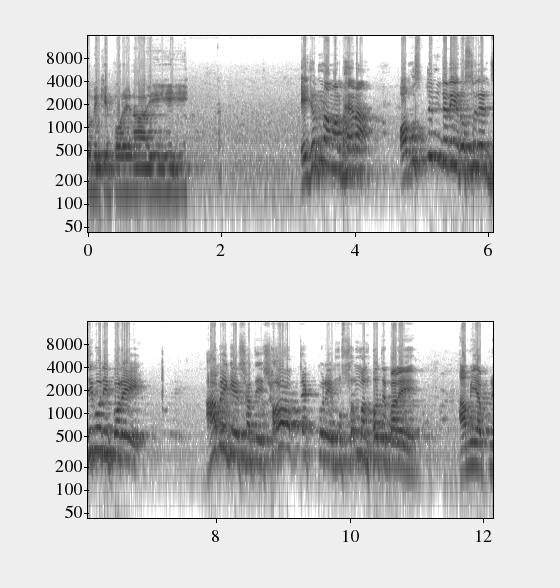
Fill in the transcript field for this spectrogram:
নবীকে পড়ে নাই। এই জন্য আমার ভাইয়েরা, অমুসলিম যদি রসুলের জীবনী পড়ে, আবেগের সাথে সব ত্যাগ করে মুসলমান হতে পারে, আমি আপনি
